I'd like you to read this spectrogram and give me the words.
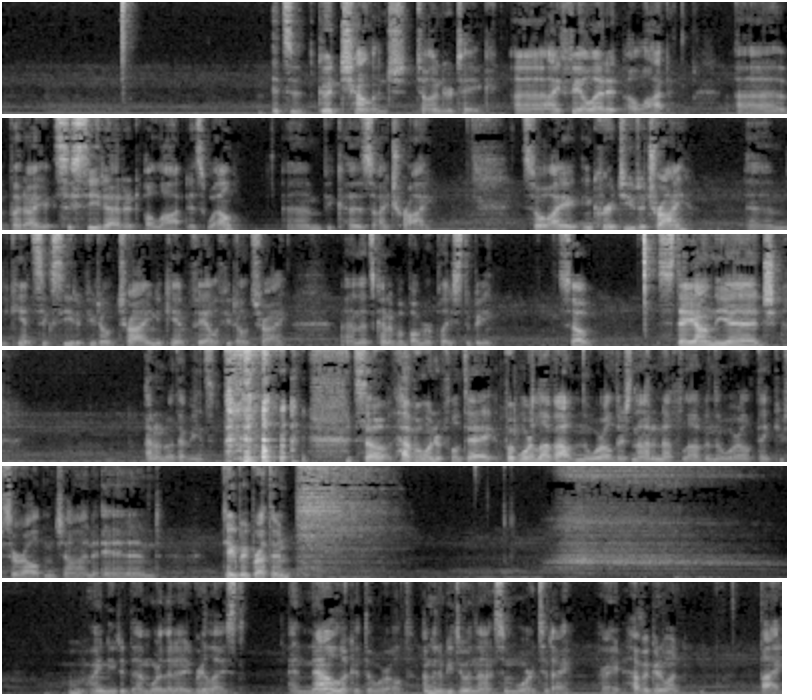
it's a good challenge to undertake. Uh, I fail at it a lot, uh, but I succeed at it a lot as well um, because I try. So I encourage you to try. Um, you can't succeed if you don't try, and you can't fail if you don't try. And that's kind of a bummer place to be. So stay on the edge. I don't know what that means. so have a wonderful day. Put more love out in the world. There's not enough love in the world. Thank you, Sir Elton John. And take a big breath in. Ooh, I needed that more than I realized. And now look at the world. I'm going to be doing that some more today. All right. Have a good one. Bye.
